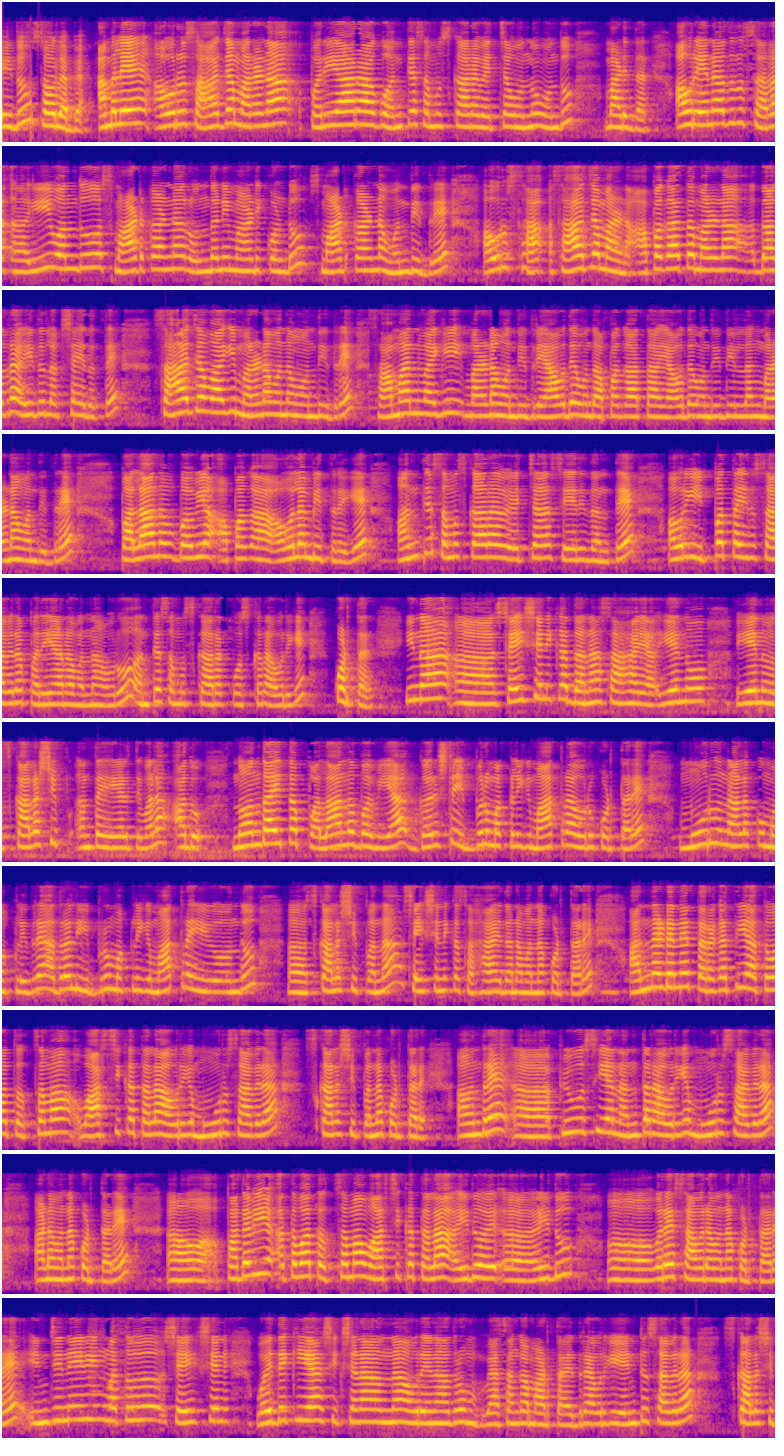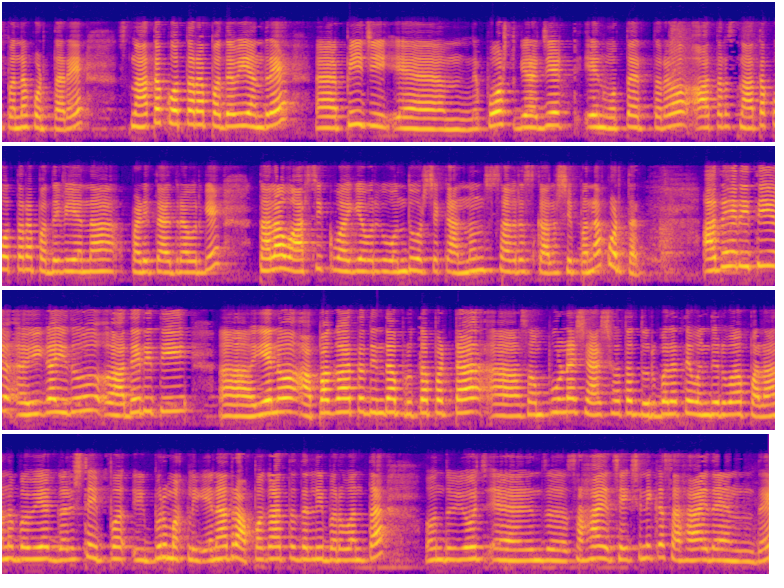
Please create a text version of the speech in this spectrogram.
ಇದು ಸೌಲಭ್ಯ. ಆಮೇಲೆ ಅವರು ಸಹಜ ಮರಣ ಪರಿಹಾರ ಹಾಗೂ ಅಂತ್ಯ ಸಂಸ್ಕಾರ ವೆಚ್ಚವನ್ನು ಒಂದು ಮಾಡಿದ್ದಾರೆ. ಅವ್ರು ಏನಾದರೂ ಸರ, ಈ ಒಂದು ಸ್ಮಾರ್ಟ್ ಕಾರ್ಡ್ನ ನೋಂದಣಿ ಮಾಡಿಕೊಂಡು ಸ್ಮಾರ್ಟ್ ಕಾರ್ಡ್ನ ಹೊಂದಿದ್ರೆ ಅವರು ಸಹಜ ಮರಣ, ಅಪಘಾತ ಮರಣ ಅದಾದ್ರೆ ಐದು ಲಕ್ಷ ಇರುತ್ತೆ. ಸಹಜವಾಗಿ ಮರಣವನ್ನ ಹೊಂದಿದ್ರೆ, ಸಾಮಾನ್ಯವಾಗಿ ಮರಣ ಹೊಂದಿದ್ರೆ, ಯಾವುದೇ ಒಂದು ಅಪಘಾತ, ಯಾವುದೇ ಒಂದು ಇದಿಲ್ಲಂಗೆ ಮರಣ ಹೊಂದಿದ್ರೆ ಫಲಾನುಭವಿಯ ಅಪಘ ಅವಲಂಬಿತರಿಗೆ ಅಂತ್ಯ ಸಂಸ್ಕಾರ ವೆಚ್ಚ ಸೇರಿದಂತೆ ಅವರಿಗೆ ಇಪ್ಪತ್ತೈದು ಸಾವಿರ ಪರಿಹಾರವನ್ನ ಅವರು ಅಂತ್ಯ ಸಂಸ್ಕಾರಕ್ಕೋಸ್ಕರ ಅವರಿಗೆ ಕೊಡ್ತಾರೆ. ಇನ್ನ ಶೈಕ್ಷಣಿಕ ಧನ ಸಹಾಯ ಏನು ಏನು ಸ್ಕಾಲರ್ಶಿಪ್ ಅಂತ ಹೇಳ್ತೀವಲ್ಲ ಅದು ನೋಂದಾಯಿತ ಫಲಾನುಭವಿಯ ಗರಿಷ್ಠ ಇಬ್ಬರು ಮಕ್ಕಳಿಗೆ ಮಾತ್ರ ಅವರು ಕೊಡ್ತಾರೆ. ಮೂರು, ನಾಲ್ಕು ಮಕ್ಕಳಿದ್ರೆ ಅದರಲ್ಲಿ ಇಬ್ಬರು ಮಕ್ಕಳಿಗೆ ಮಾತ್ರ ಈ ಒಂದು ಸ್ಕಾಲರ್ಶಿಪ್ ಅನ್ನ ಶೈಕ್ಷಣಿಕ ಸಹಾಯಧನವನ್ನ ಕೊಡ್ತಾರೆ. ಹನ್ನೆರಡನೇ ತರಗತಿ ಅಥವಾ ತತ್ಸಮ ವಾರ್ಷಿಕ ತಲಾ ಅವರಿಗೆ ಮೂರು ಸಾವಿರ ಸ್ಕಾಲರ್ಶಿಪ್ ಅನ್ನ ಕೊಡ್ತಾರೆ. ಅಂದ್ರೆ ಪಿ ಯು ಸಿಯ ನಂತರ ಅವರಿಗೆ ಮೂರು ಸಾವಿರ ಹಣವನ್ನ ಕೊಡ್ತಾರೆ. ಪದವಿ ಅಥವಾ ತತ್ಸಮ ವಾರ್ಷಿಕ ತಲಾ ಐದು ಐದು ವರೆ ಸಾವಿರವನ್ನ ಕೊಡ್ತಾರೆ. ಇಂಜಿನಿಯರಿಂಗ್ ಮತ್ತು ಶೈಕ್ಷಣಿ, ವೈದ್ಯಕೀಯ ಶಿಕ್ಷಣವನ್ನ ಅವ್ರೇನಾದ್ರೂ ವ್ಯಾಸಂಗ ಮಾಡ್ತಾ ಇದ್ರೆ ಅವರಿಗೆ ಎಂಟು ಸಾವಿರ ಸ್ಕಾಲರ್ಶಿಪ್ ಅನ್ನ ಕೊಡ್ತಾರೆ. ಸ್ನಾತಕೋತ್ತರ ಪದವಿ ಅಂದ್ರೆ ಪಿ ಜಿ ಪೋಸ್ಟ್ ಗ್ರಾಜುಯೇಟ್ ಏನು ಓದ್ತಾ ಇರ್ತಾರೋ ಆ ಥರ ಸ್ನಾತಕೋತ್ತರ ಪದವಿಯನ್ನ ಪಡಿತಾ ಇದ್ರೆ ಅವ್ರಿಗೆ ತಲಾ ವಾರ್ಷಿಕವಾಗಿ ಅವರಿಗೆ ಒಂದು ವರ್ಷಕ್ಕೆ ಹನ್ನೊಂದು ಸಾವಿರ ಸ್ಕಾಲರ್ಶಿಪ್ ಅನ್ನ ಕೊಡ್ತಾರೆ. ಅದೇ ರೀತಿ ಈಗ ಇದು, ಅದೇ ರೀತಿ ಏನು ಅಪಘಾತದಿಂದ ಮೃತಪಟ್ಟ ಸಂಪೂರ್ಣ ಶಾಶ್ವತ ದುರ್ಬಲತೆ ಹೊಂದಿರುವ ಫಲಾನುಭವಿಯ ಗರಿಷ್ಠ ಇಪ್ಪ ಇಬ್ಬರು ಮಕ್ಕಳಿಗೆ ಏನಾದರೂ ಅಪಘಾತದಲ್ಲಿ ಬರುವಂತ ಒಂದು ಯೋಜ ಒಂದು ಸಹಾಯ, ಶೈಕ್ಷಣಿಕ ಸಹಾಯದ ಅಂದರೆ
